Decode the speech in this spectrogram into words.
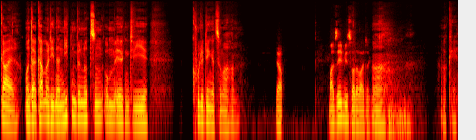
Geil. Und dann kann man die Naniten benutzen, um irgendwie coole Dinge zu machen. Mal sehen, wie es weiter weitergeht. Ah. Okay.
